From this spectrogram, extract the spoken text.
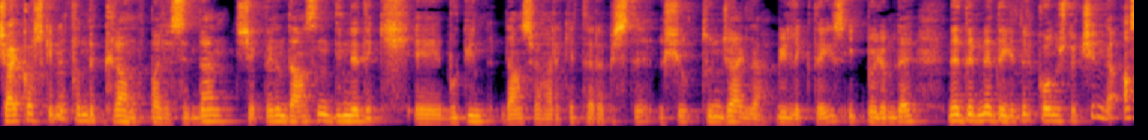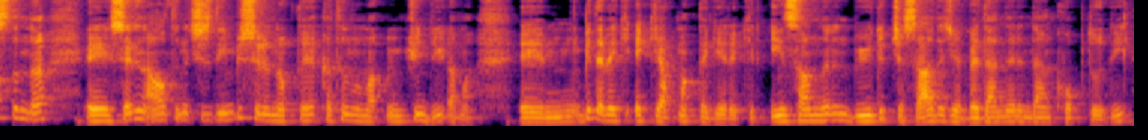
Çaykovski'nin Fındık Kıran Balesi'nden Çiçeklerin Dansı'nı dinledik. E, bugün dans ve hareket terapisti Işıl Tuncay'la birlikteyiz. İlk bölümde nedir ne değildir konuştuk. Şimdi aslında e, senin altını çizdiğin bir sürü noktaya katılmamak mümkün değil ama e, bir de belki ek yapmak da gerekir. İnsanların büyüdükçe sadece bedenlerinden koptuğu değil,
